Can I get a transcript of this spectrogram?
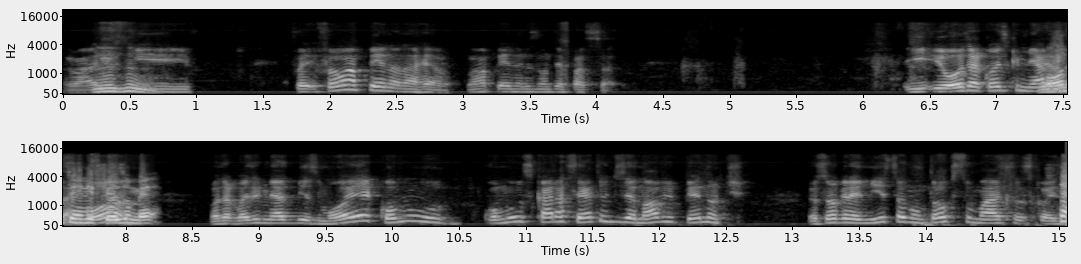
Eu acho uhum. que foi, foi uma pena, na real. Foi uma pena eles não ter passado. E, e outra coisa que me Ontem ele fez o. Me... Outra coisa que me abismou é como, como os caras acertam 19 pênalti. Eu sou gremista, eu não tô acostumado com essas coisas.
